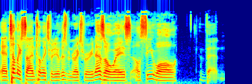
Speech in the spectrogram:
And until next time, until next video, this has been Rex and as always, I'll see you all then.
